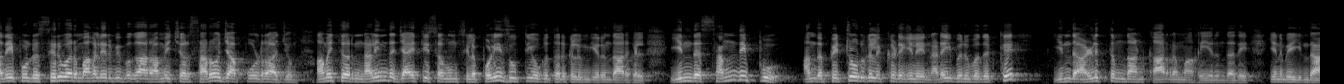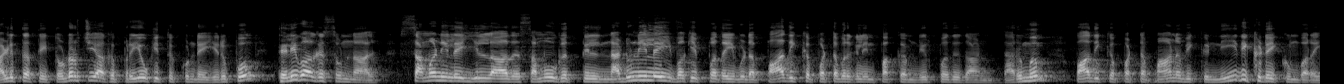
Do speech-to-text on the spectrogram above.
அதே போன்று சிறுவர் மகளிர் விவகார அமைச்சர் சரோஜா போல்ராஜும் அமைச்சர் நலிந்த ஜெயதிசவும் சில போலீஸ் உத்தியோகத்தர்களும் இருந்தார்கள். இந்த சந்திப்பு அந்த பெற்றோர்களுக்கு இடையிலே நடைபெறுவதற்கு இந்த அழுத்தம் தான் காரணமாக இருந்தது. எனவே இந்த அழுத்தத்தை தொடர்ச்சியாக பிரயோகித்துக் கொண்டே இருப்போம். தெளிவாக சொன்னால் சமநிலை இல்லாத சமூகத்தில் நடுநிலை வகிப்பதை விட பாதிக்கப்பட்டவர்களின் பக்கம் நிற்பதுதான் தர்மம். பாதிக்கப்பட்ட மாணவிக்கு நீதி கிடைக்கும் வரை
